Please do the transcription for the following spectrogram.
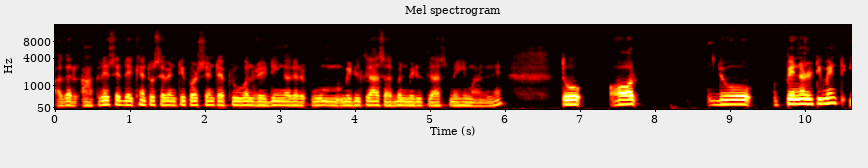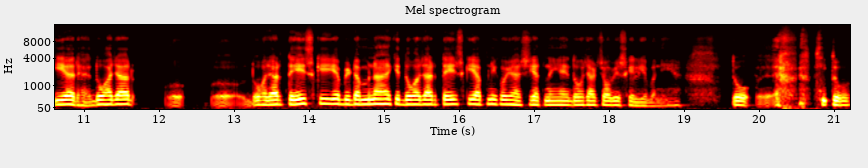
अगर आंकड़े से देखें तो सेवेंटी परसेंट अप्रूवल रेटिंग अगर वो middle class urban middle class में ही मान लें तो और जो पेनल्टीमेंट ईयर है 2000 अ, अ, 2023 की ये विडम्बना है कि 2023 की अपनी कोई हैसियत नहीं है 2024 के लिए बनी है। तो तो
